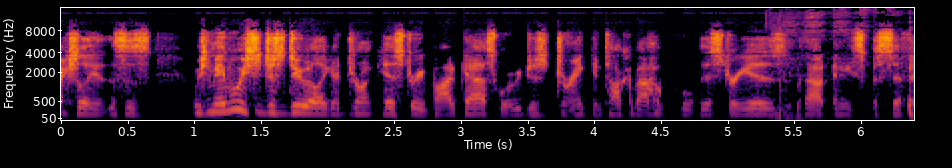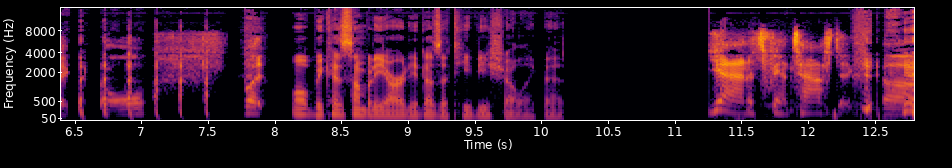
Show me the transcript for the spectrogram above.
Actually this is we should maybe we should just do like a drunk history podcast where we just drink and talk about how cool history is without any specific goal. But well, because somebody already does a TV show like that. Yeah and it's fantastic. Uh,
